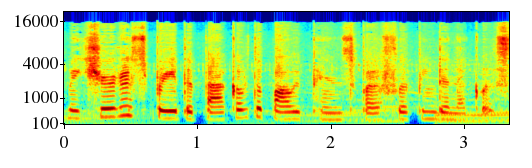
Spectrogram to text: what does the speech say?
Make sure to spray the back of the bobby pins by flipping the necklace.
